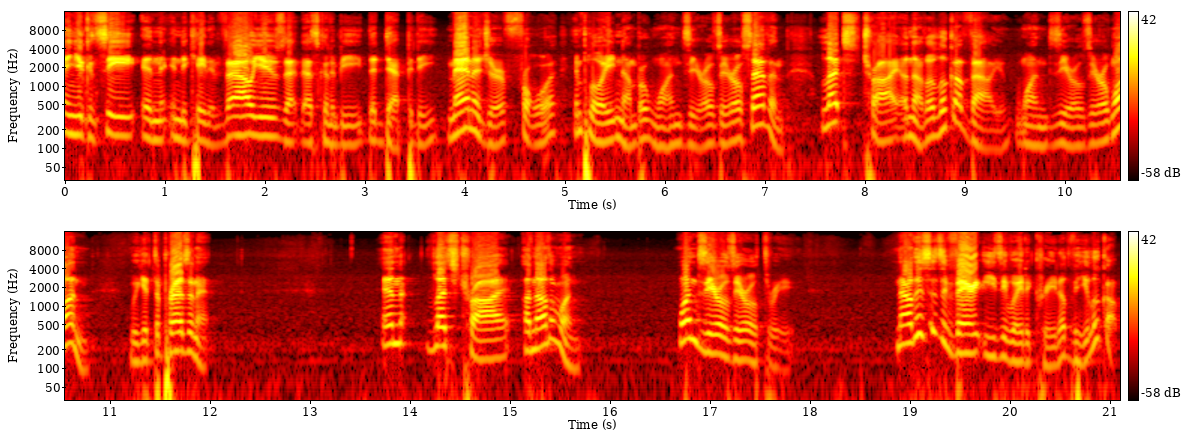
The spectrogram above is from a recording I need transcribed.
And you can see in the indicated values that that's going to be the deputy manager for employee number 1007. Let's try another lookup value, 1001. We get the president. And let's try another one, 1003. Now this is a very easy way to create a VLOOKUP.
